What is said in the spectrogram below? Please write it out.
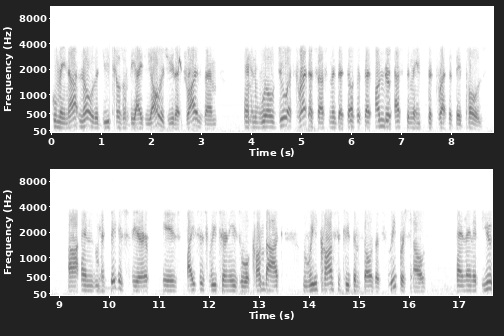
who may not know the details of the ideology that drives them and will do a threat assessment that doesn't that underestimates the threat that they pose. Uh, and my biggest fear is ISIS returnees who will come back, reconstitute themselves as sleeper cells, and then if you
